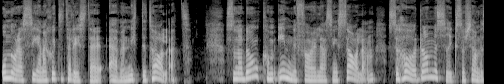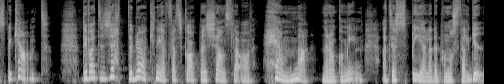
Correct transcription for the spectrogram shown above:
och några sena 70-talister även 90-talet. Så när de kom in i föreläsningssalen så hörde de musik som kändes bekant. Det var ett jättebra knep för att skapa en känsla av hemma när de kom in, att jag spelade på nostalgi.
